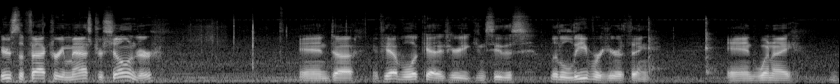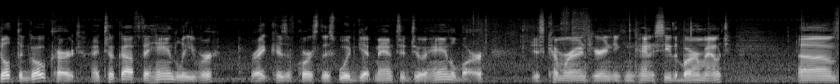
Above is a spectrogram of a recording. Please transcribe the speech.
Here's the factory master cylinder and uh, if you have a look at it here you can see this little lever here thing and when I built the go-kart, I took off the hand lever, right, because of course this would get mounted to a handlebar. Just come around here and you can kind of see the bar mount. Um,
